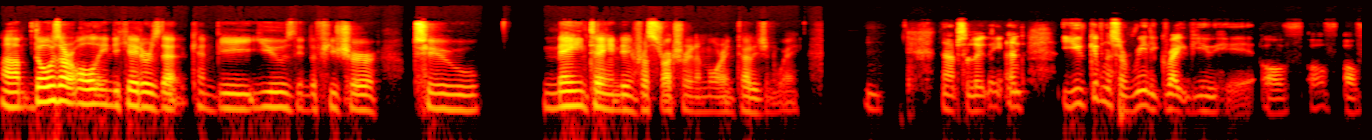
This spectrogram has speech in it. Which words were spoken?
Um, those are all indicators that can be used in the future to maintain the infrastructure in a more intelligent way. Mm. Absolutely, and you've given us a really great view here of of of,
